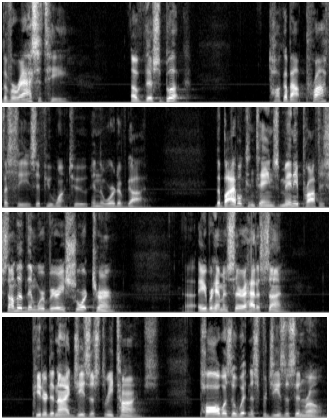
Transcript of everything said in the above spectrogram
the veracity of this book. Talk about prophecies if you want to in the Word of God. The Bible contains many prophecies. Some of them were very short term. Uh, Abraham and Sarah had a son. Peter denied Jesus three times. Paul was a witness for Jesus in Rome.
